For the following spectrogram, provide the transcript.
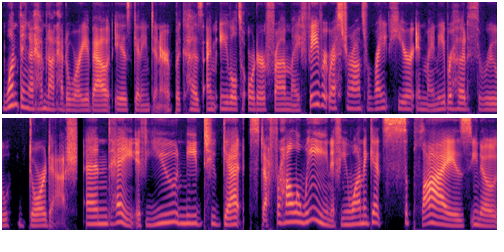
one thing I have not had to worry about is getting dinner because I'm able to order from my favorite restaurants right here in my neighborhood through DoorDash. And hey, if you need to get stuff for Halloween, if you want to get supplies, you know,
